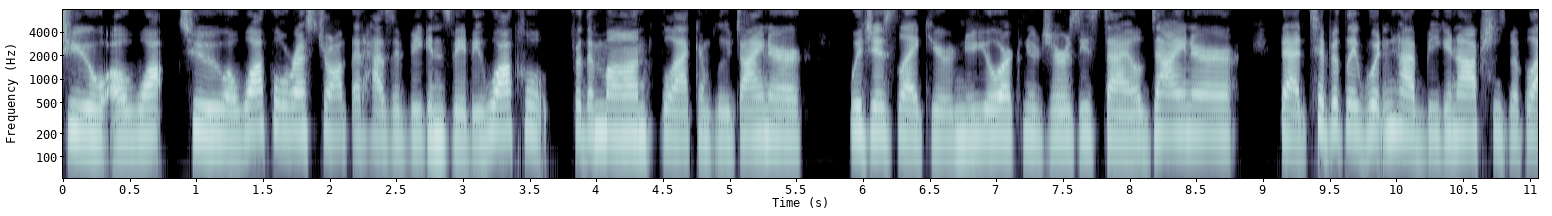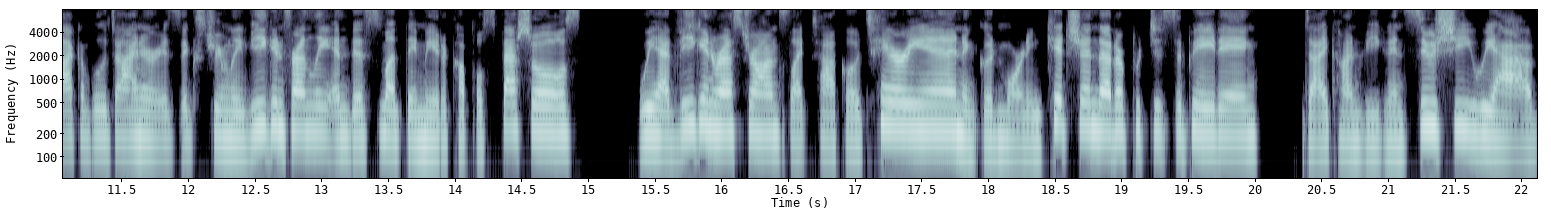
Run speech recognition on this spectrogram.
to a wa- to a waffle restaurant that has a vegan's baby waffle for the month, Black and Blue Diner, which is like your New York, New Jersey style diner that typically wouldn't have vegan options, but Black and Blue Diner is extremely vegan friendly. And this month they made a couple specials. We have vegan restaurants like Tacotarian and Good Morning Kitchen that are participating, Daikon Vegan Sushi. We have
